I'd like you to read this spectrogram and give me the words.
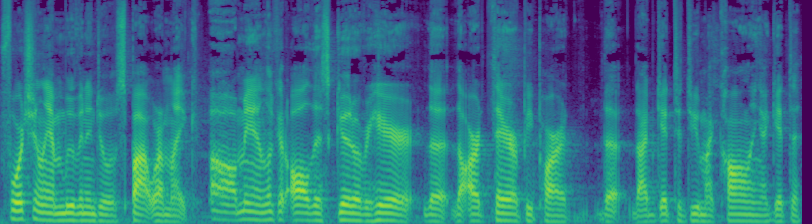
fortunately I'm moving into a spot where I'm like, oh man, look at all this good over here. The the art therapy part. The I get to do my calling. I get to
